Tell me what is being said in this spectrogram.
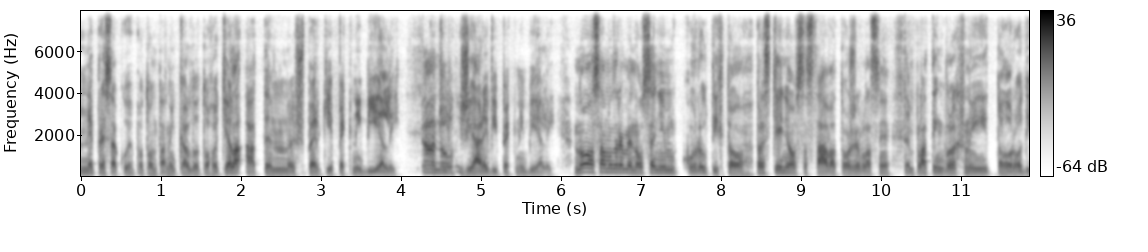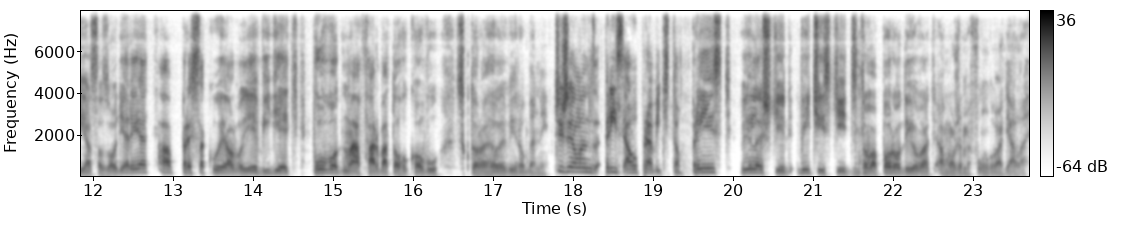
nepresakuje potom tá nikel do toho tela a ten šperk je pekný biely. Áno. Taký žiarivý, pekný biely. No a samozrejme nosením týchto prsteňov sa stáva to, že vlastne ten plating vrchný toho rodia sa zoderie a presakuje, alebo je vidieť pôvodná farba toho kovu, z ktorého je vyrobený. Čiže len prísť a opraviť to. Prísť, vyleštiť, vyčistiť, znova porodiovať a môžeme fungovať ďalej.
